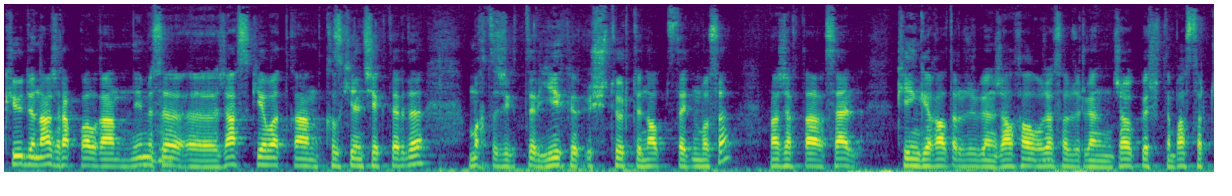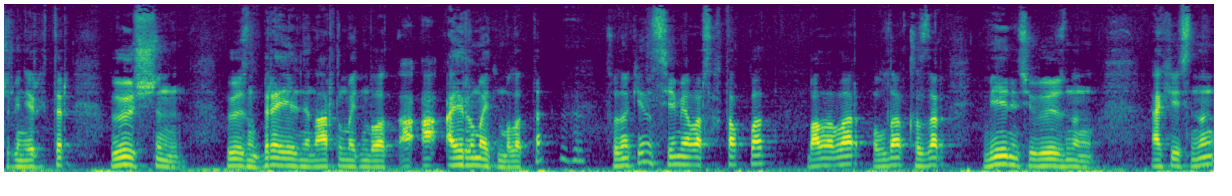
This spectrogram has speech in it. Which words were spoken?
күйеуден ажырап қалған немесе ә, жасы келіп жатқан қыз келіншектерді мықты жігіттер екі үш төрттен алып тастайтын болса мына жақтағы сәл кейінге қалдырып жүрген жалқаулық жасап жүрген жауапкершіліктен бас тартып жүрген еркектер өз үшін өзінің бір әйелінен артылмайтын болады а- а- айырылмайтын болады да. Содан кейін семьялар сақталып қалады балалар ұлдар қыздар мейлінше өзінің әкесінің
